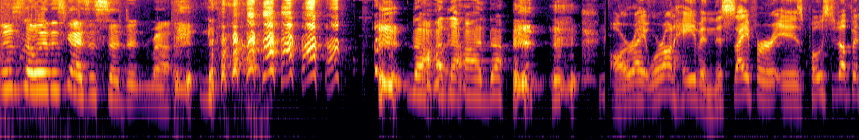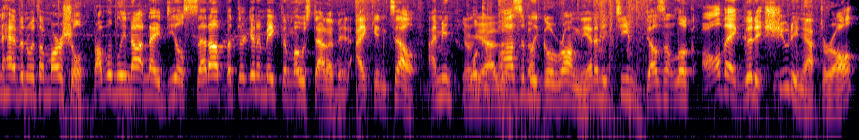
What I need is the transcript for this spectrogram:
There's no way this guy's ascendant, bro. Nah, nah, nah. All right, we're on Haven. This Cypher is posted up in heaven with a Marshal. Probably not an ideal setup, but they're going to make the most out of it. I can tell. I mean, what could possibly go wrong? The enemy team doesn't look all that good at shooting after all.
